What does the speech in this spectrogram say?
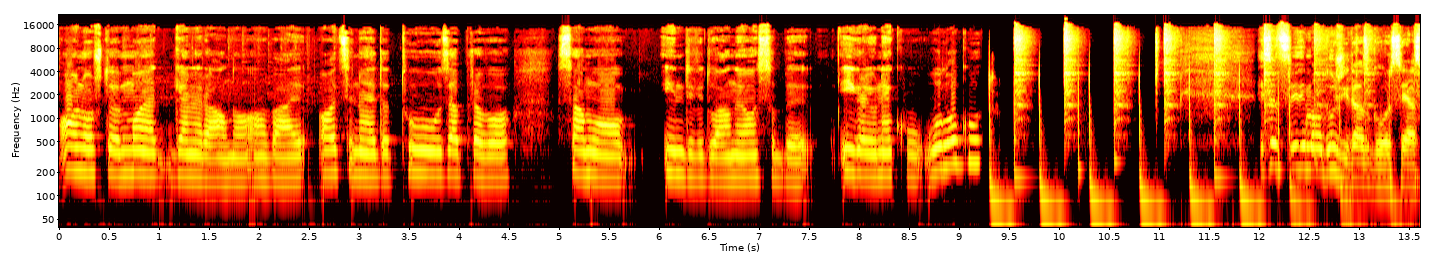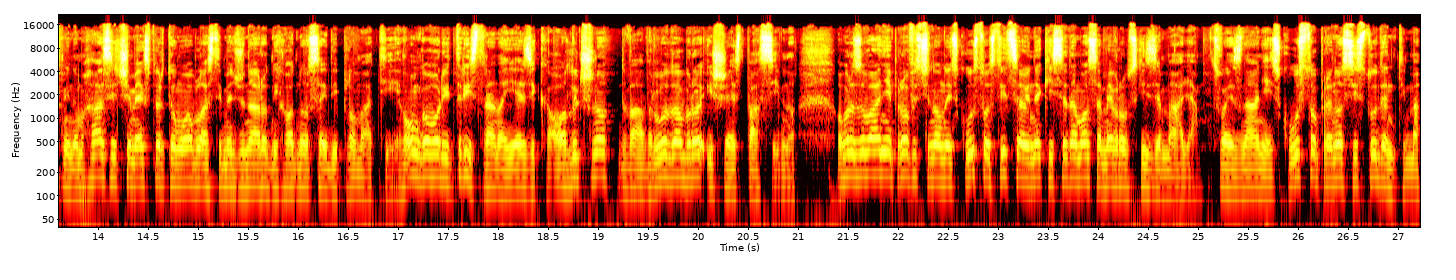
ono što je moja generalno ovaj, ocjena je da tu zapravo samo individualne osobe igraju neku ulogu. I sad slijedi malo duži razgovor sa Jasminom Hasićem, ekspertom u oblasti međunarodnih odnosa i diplomatije. On govori tri strana jezika odlično, dva vrlo dobro i šest pasivno. Obrazovanje i profesionalno iskustvo sticao je neki 7-8 evropskih zemalja. Svoje znanje i iskustvo prenosi studentima,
